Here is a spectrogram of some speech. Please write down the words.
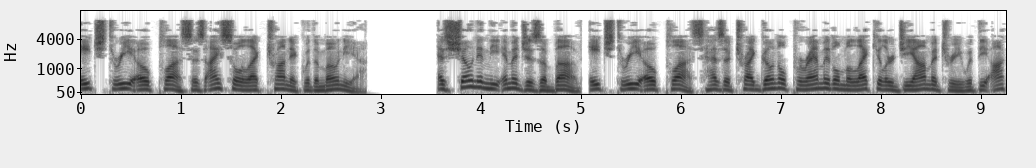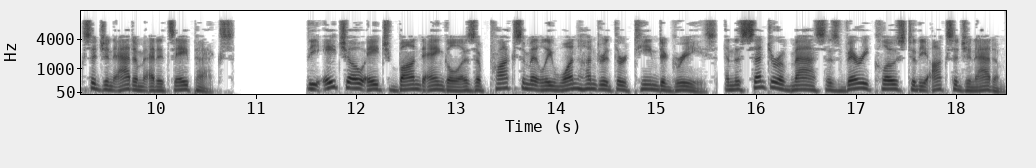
H3O is isoelectronic with ammonia. As shown in the images above, H3O has a trigonal pyramidal molecular geometry with the oxygen atom at its apex. The HOH bond angle is approximately 113 degrees, and the center of mass is very close to the oxygen atom.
